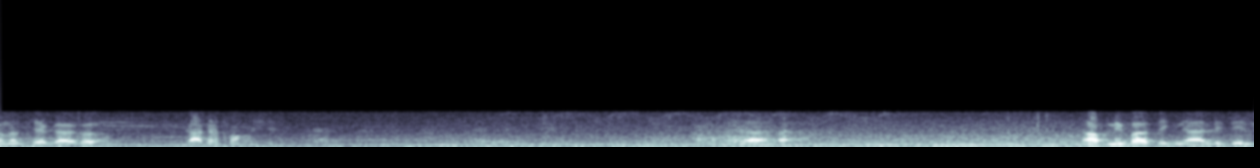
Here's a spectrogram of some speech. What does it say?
કોનો છે કાગળ? કાગળ કોનું છે. આપની પાસે જ્ઞાન લીધેલ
